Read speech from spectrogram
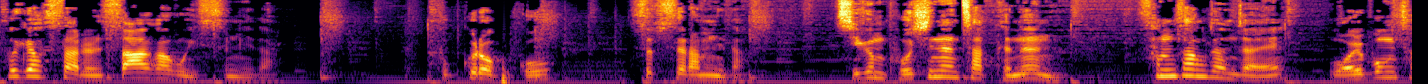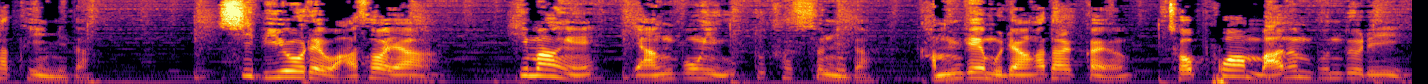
흑역사를 쌓아가고 있습니다. 부끄럽고 씁쓸합니다. 지금 보시는 차트는 삼성전자의 월봉 차트입니다. 12월에 와서야 희망의 양봉이 우뚝 섰습니다. 감개무량하달까요? 저 포함 많은 분들이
